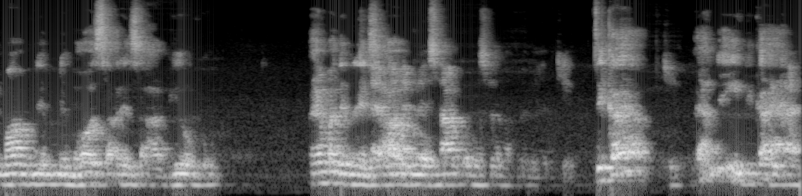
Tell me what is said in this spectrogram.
इमाम ने अपने बहुत सारे सहाबियों को अहमद इब्न साहब को दिखाया? बयान नहीं दिखाया।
